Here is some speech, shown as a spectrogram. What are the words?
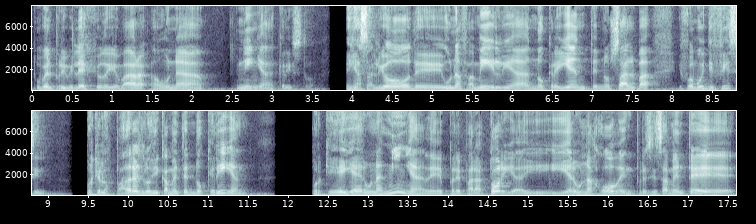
tuve el privilegio de llevar a una niña a Cristo. Ella salió de una familia no creyente, no salva, y fue muy difícil, porque los padres lógicamente no querían, porque ella era una niña de preparatoria y, era una joven precisamente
